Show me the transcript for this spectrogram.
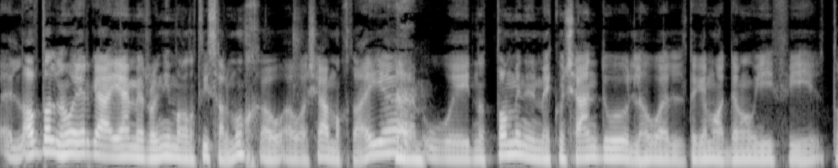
الأفضل إن هو يرجع يعمل رنين مغناطيسي على المخ أو أو أشعة مقطعية نعم. ونطمن إن ما يكونش عنده اللي هو التجمع الدموي في ط...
